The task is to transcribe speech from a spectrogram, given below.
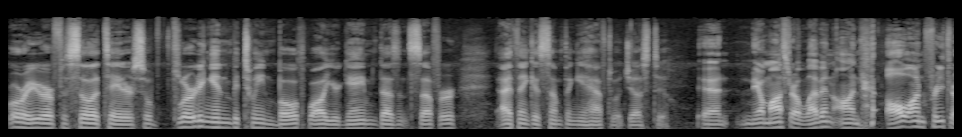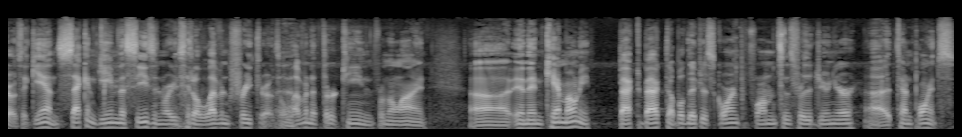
or you're a facilitator. So flirting in between both while your game doesn't suffer, I think is something you have to adjust to. And Neil Monster 11 on all on free throws. Again, second game this season where he's hit 11 free throws, 11 to 13 from the line. Uh, and then Cam Money, back-to-back double-digit scoring performances for the junior, uh, 10 points.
